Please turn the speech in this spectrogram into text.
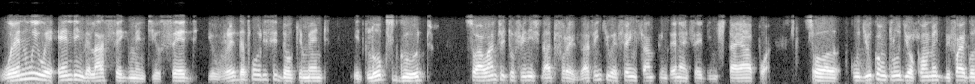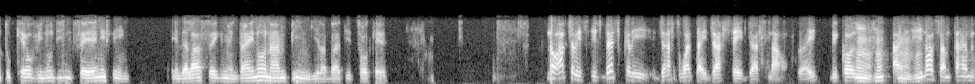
When we were ending the last segment, you said you read the policy document. It looks good. So I want you to finish that phrase. I think you were saying something. Then I said in Stayapwa. So could you conclude your comment before I go to Kelvin, who didn't say anything in the last segment? I know Nampingila, but it's okay. No, actually, it's, it's basically just what I just said just now, right? Because Mhm, uh, mhm. you know sometimes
